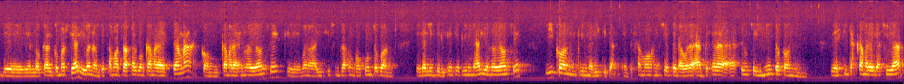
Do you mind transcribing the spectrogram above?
del local comercial y bueno, empezamos a trabajar con cámaras externas, con cámaras de 911, que bueno, ahí se hizo un trabajo en conjunto con el área de inteligencia criminal y el 911 y con criminalística. Empezamos, ¿no es cierto?, elaborar, a empezar a hacer un seguimiento con de distintas cámaras de la ciudad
